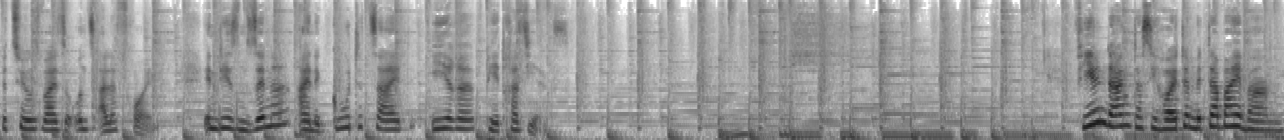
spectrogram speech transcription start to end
bzw. uns alle freuen. In diesem Sinne, eine gute Zeit, Ihre Petra Sierks. Vielen Dank, dass Sie heute mit dabei waren.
